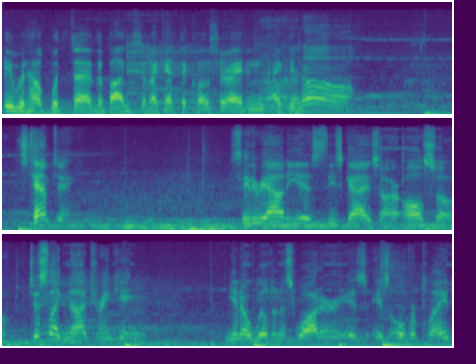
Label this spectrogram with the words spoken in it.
it would help with uh, the bugs if I kept it closer. I didn't. No, I could. no, no. It's tempting. See, the reality is these guys are also just like not drinking you know, wilderness water is, is overplayed.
